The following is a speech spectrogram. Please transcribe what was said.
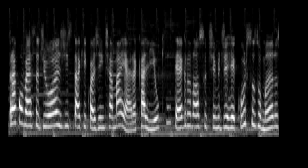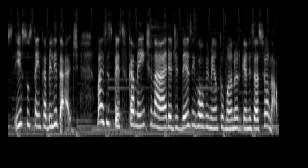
Para a conversa de hoje, está aqui com a gente a Mayara Calil, que integra o nosso time de recursos humanos e sustentabilidade, mais especificamente na área de desenvolvimento humano organizacional.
